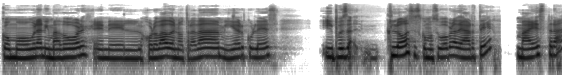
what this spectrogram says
como un animador en el Jorobado de Notre Dame y Hércules. Y pues Close es como su obra de arte maestra.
